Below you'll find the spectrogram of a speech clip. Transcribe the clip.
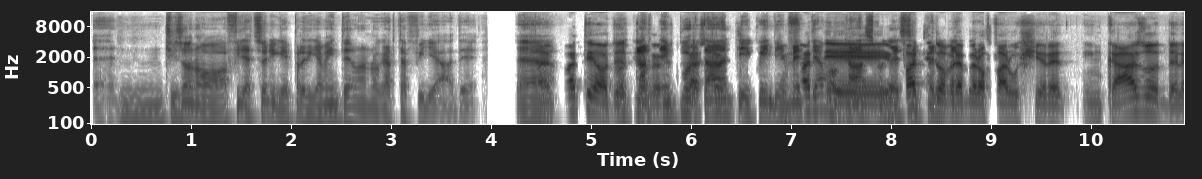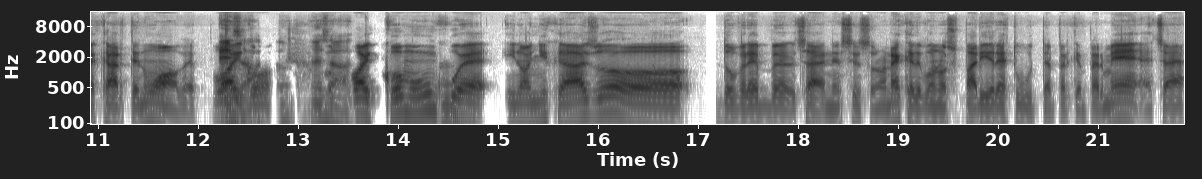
eh, ci sono affiliazioni che praticamente non hanno carte affiliate eh, infatti ho detto carte importanti, quindi infatti, mettiamo caso che infatti per dovrebbero far uscire in caso delle carte nuove. Poi, esatto, esatto. poi comunque in ogni caso dovrebbero, cioè nel senso non è che devono sparire tutte perché per me cioè,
